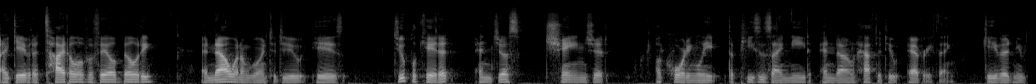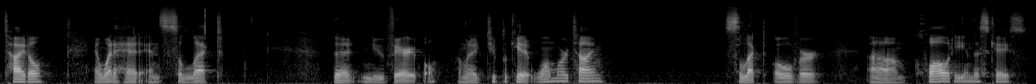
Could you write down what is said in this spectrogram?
I gave it a title of availability, and now what I'm going to do is duplicate it and just change it accordingly, the pieces I need, and I don't have to do everything. Gave it a new title, and went ahead and select the new variable. I'm going to duplicate it one more time select over um, quality in this case,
